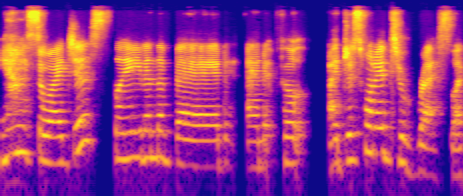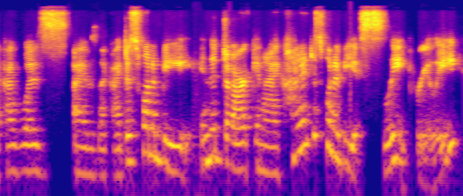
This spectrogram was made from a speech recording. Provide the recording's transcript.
yeah, so I just laid in the bed and it felt I just wanted to rest. Like I was, I was like, I just want to be in the dark and I kind of just want to be asleep, really.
